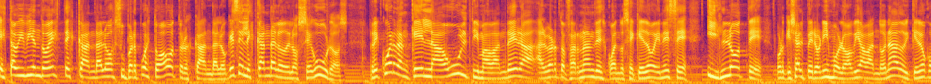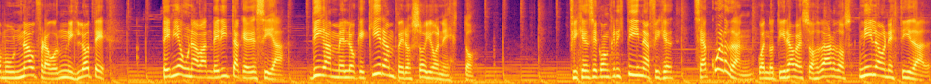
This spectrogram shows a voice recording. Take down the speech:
está viviendo este escándalo superpuesto a otro escándalo, que es el escándalo de los seguros. ¿Recuerdan que la última bandera, Alberto Fernández, cuando se quedó en ese islote, porque ya el peronismo lo había abandonado y quedó como un náufrago en un islote, tenía una banderita que decía, díganme lo que quieran, pero soy honesto. Fíjense con Cristina, fíjense, ¿se acuerdan cuando tiraba esos dardos? Ni la honestidad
